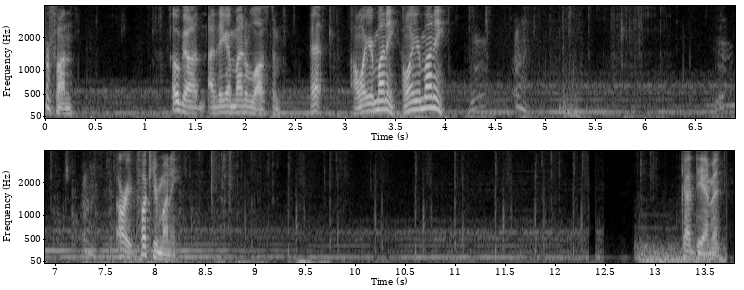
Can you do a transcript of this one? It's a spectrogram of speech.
For fun. Oh god, I think I might have lost him. Eh, I want your money. I want your money. Alright, fuck your money. God damn it.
